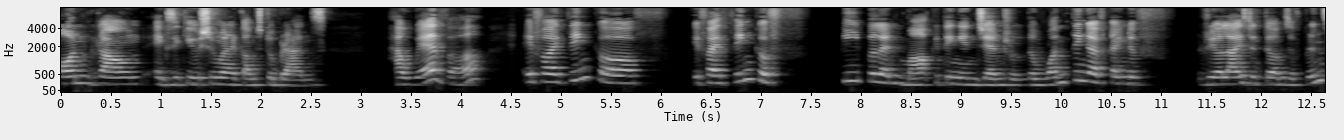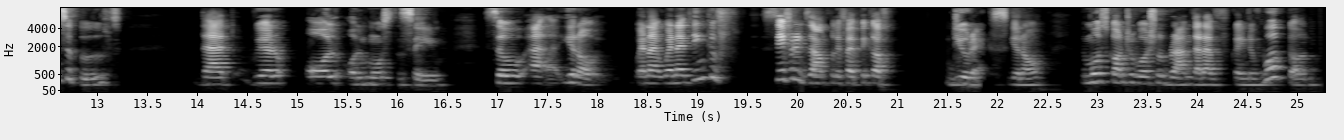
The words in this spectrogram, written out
on ground execution when it comes to brands. However, if I think of if I think of people and marketing in general, the one thing I've kind of realized in terms of principles that we are all almost the same. So uh, you know, when I when I think of say for example, if I pick up Durex, you know, the most controversial brand that I've kind of worked on.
